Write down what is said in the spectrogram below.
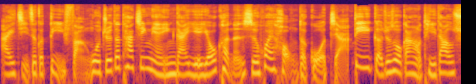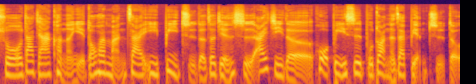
埃及这个地方。我觉得它今年应该也有可能是会红的国家。第一个就是我刚刚有提到说，大家可能也都会蛮在。在意币值的这件事，埃及的货币是不断的在贬值的，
